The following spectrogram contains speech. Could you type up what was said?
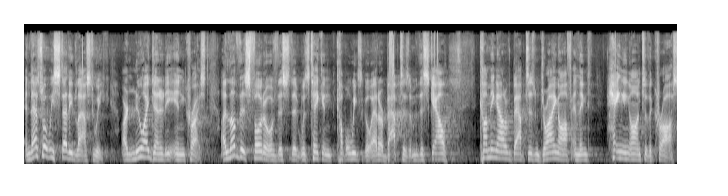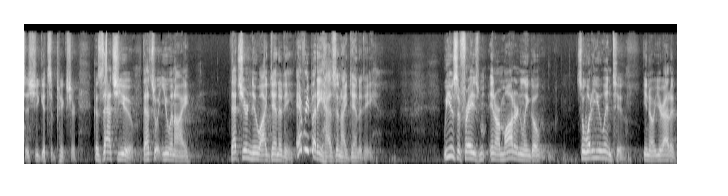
And that's what we studied last week our new identity in Christ. I love this photo of this that was taken a couple weeks ago at our baptism. This gal coming out of baptism, drying off, and then hanging on to the cross as she gets a picture. Because that's you. That's what you and I, That's your new identity. Everybody has an identity. We use a phrase in our modern lingo so, what are you into? You know, you're at a,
